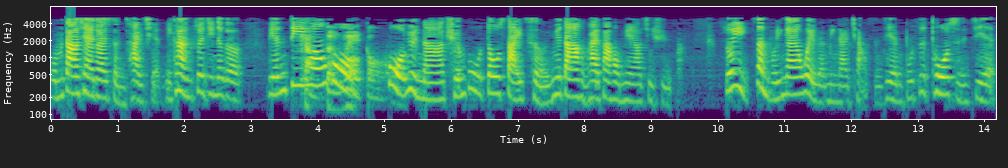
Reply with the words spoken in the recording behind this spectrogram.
我们大家现在都在省菜钱，你看最近那个连低温抢货货运啊，全部都塞车，因为大家很害怕后面要继续嘛。所以政府应该要为人民来抢时间，不是拖时间。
